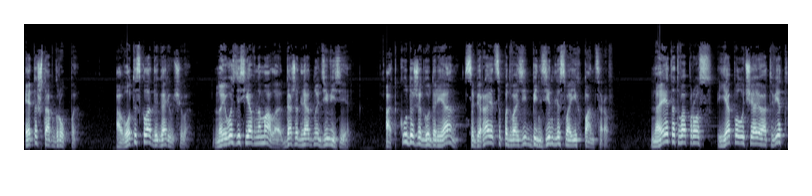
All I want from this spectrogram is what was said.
Это штаб группы. А вот и склады горючего. Но его здесь явно мало, даже для одной дивизии. Откуда же Гудериан собирается подвозить бензин для своих панцеров? На этот вопрос я получаю ответ,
